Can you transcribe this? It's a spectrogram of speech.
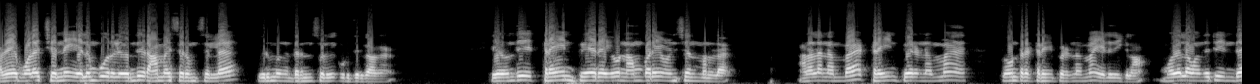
அதே போல் சென்னை எழும்பூரில் வந்து ராமேஸ்வரம் செல்ல விரும்புகின்றன்னு சொல்லி கொடுத்துருக்காங்க. இது வந்து ட்ரெயின் பேரையோ நம்பரையோ மென்ஷன் பண்ணல. அதனால் நம்ம ட்ரெயின் பேரை நம்ம தோன்ற ட்ரெயின் பேரை நம்ம எழுதிக்கலாம். முதல்ல வந்துட்டு இந்த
